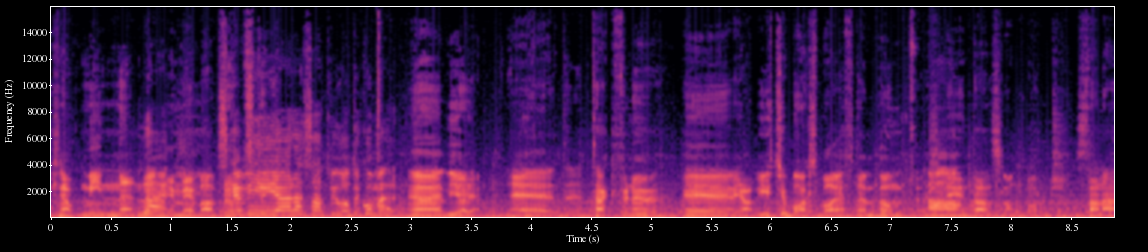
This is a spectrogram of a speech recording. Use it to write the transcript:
knappt minnen. Det Nej. mer bara Ska vi göra så att vi återkommer? Ja, vi gör det. Eh, tack för nu. Eh, ja, vi är tillbaka bara efter en bumper, så Ja. det är inte alls långt bort. Stanna!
